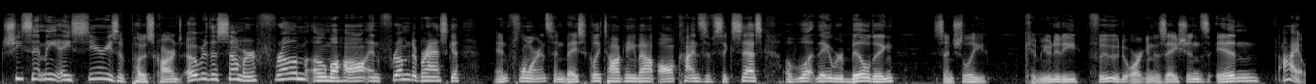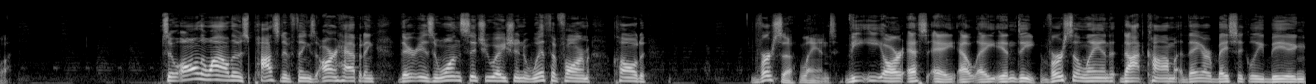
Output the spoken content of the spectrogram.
she sent me a series of postcards over the summer from Omaha and from Nebraska and Florence and basically talking about all kinds of success of what they were building, essentially community food organizations in Iowa. So, all the while those positive things are happening, there is one situation with a farm called Versaland, V E R S A L A N D, versaland.com. They are basically being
